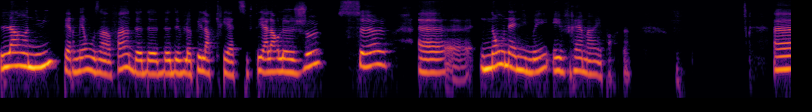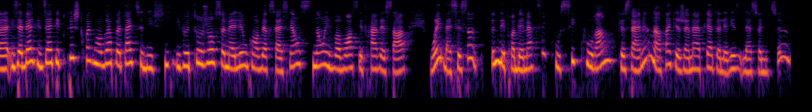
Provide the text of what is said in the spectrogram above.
L'ennui permet aux enfants de, développer leur créativité. Alors, le jeu seul, euh, non animé, est vraiment important. Euh, Isabelle qui disait Écoutez, je crois que mon gars peut-être ce défi. Il veut toujours se mêler aux conversations, sinon il va voir ses frères et sœurs. Oui, ben c'est ça. Une des problématiques aussi courantes que ça amène l'enfant qui n'a jamais appris à tolérer la solitude,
